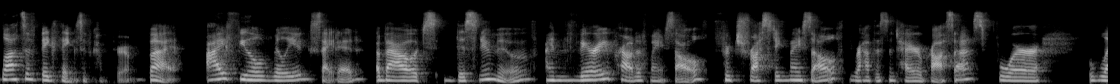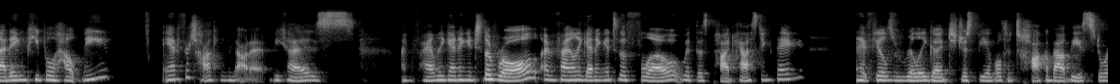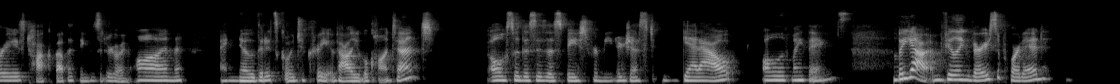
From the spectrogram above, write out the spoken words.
Lots of big things have come through, but I feel really excited about this new move. I'm very proud of myself for trusting myself throughout this entire process, for letting people help me, and for talking about it because I'm finally getting into the role. I'm finally getting into the flow with this podcasting thing. And it feels really good to just be able to talk about these stories, talk about the things that are going on, and know that it's going to create valuable content. Also, this is a space for me to just get out all of my things. But yeah, I'm feeling very supported.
